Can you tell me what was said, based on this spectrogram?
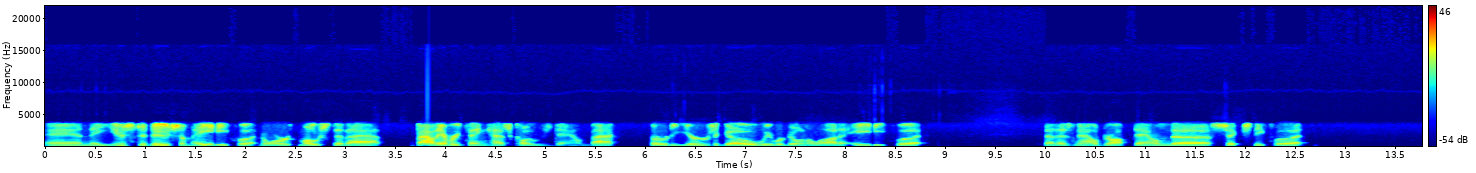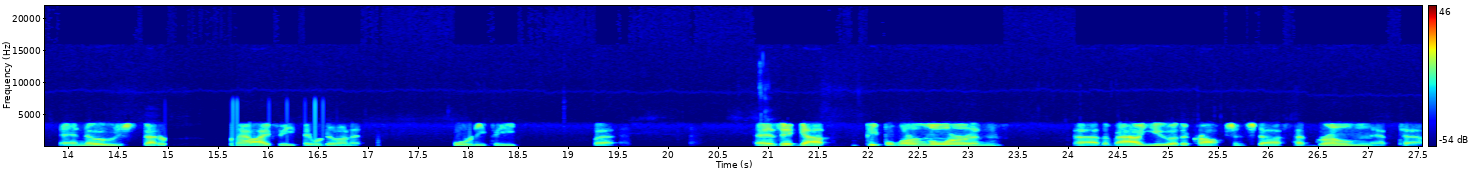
and they used to do some 80 foot north. Most of that about everything has closed down. Back 30 years ago, we were doing a lot of 80 foot. That has now dropped down to 60 foot. And those that are now five feet, they were doing it 40 feet. But as it got, people learn more and uh, the value of the crops and stuff have grown that uh,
